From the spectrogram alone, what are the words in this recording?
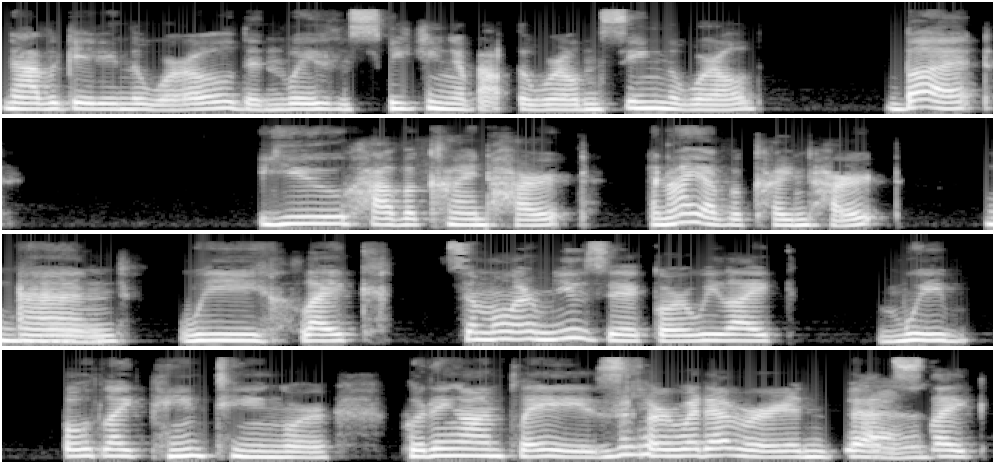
navigating the world and ways of speaking about the world and seeing the world. But you have a kind heart and I have a kind heart mm-hmm. and we like similar music or we like, we both like painting or putting on plays or whatever. And that's like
